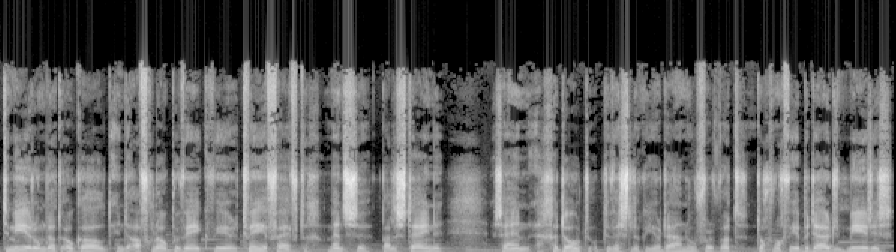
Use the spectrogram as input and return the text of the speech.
Ten meer omdat ook al in de afgelopen week weer 52 mensen, Palestijnen, zijn gedood op de westelijke Jordaanoever. Wat toch nog weer beduidend meer is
